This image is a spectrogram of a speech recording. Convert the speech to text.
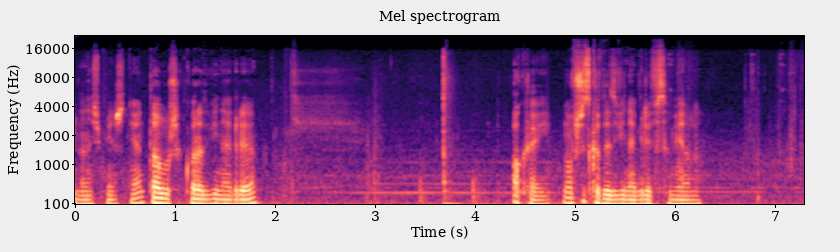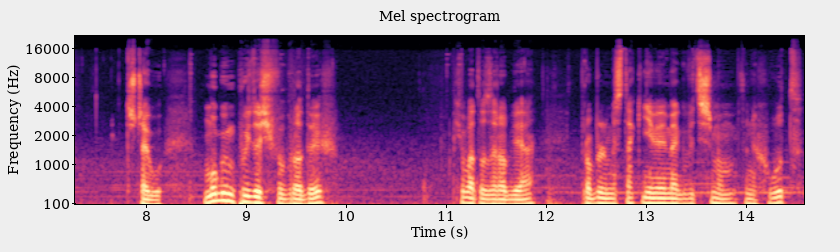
No śmiesznie. To już akurat wina gry. Okej, no wszystko to jest wina gry w sumie, ale... Szczegół. Mógłbym pójść do siwobrodych. Chyba to zrobię. Problem jest taki, nie wiem jak wytrzymam ten chłód.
